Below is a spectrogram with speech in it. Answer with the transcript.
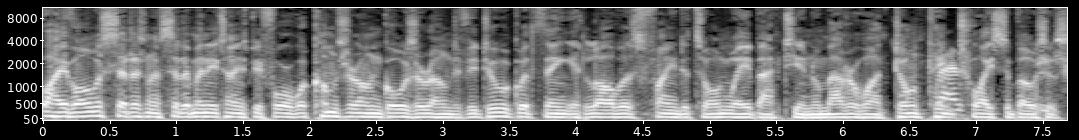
I've always said it, and I've said it many times before. What comes around goes around. If you do a good thing, it'll always find its own way back to you, no matter what. Don't think Well, twice about it.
